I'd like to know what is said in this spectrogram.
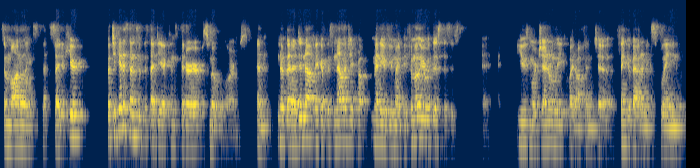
some modeling that's cited here. But to get a sense of this idea, consider smoke alarms. And note that I did not make up this analogy. Many of you might be familiar with this. This is eh, used more generally quite often to think about and explain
